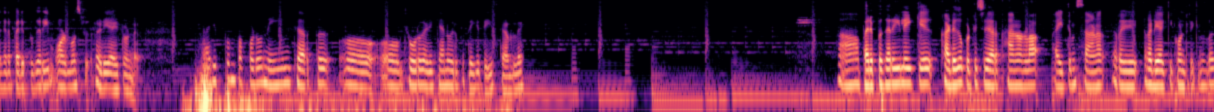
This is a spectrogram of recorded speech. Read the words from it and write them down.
അങ്ങനെ പരിപ്പ് കറിയും ഓൾമോസ്റ്റ് റെഡി ആയിട്ടുണ്ട്. പരിപ്പും പപ്പടവും നെയ്യും ചേർത്ത് ചോറ് കഴിക്കാൻ ഒരു പ്രത്യേക ടേസ്റ്റാണല്ലേ പരിപ്പ് കറിയിലേക്ക് കടുക് പൊട്ടിച്ച് ചേർക്കാനുള്ള ഐറ്റംസാണ് റെഡി റെഡിയാക്കിക്കൊണ്ടിരിക്കുന്നത്.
